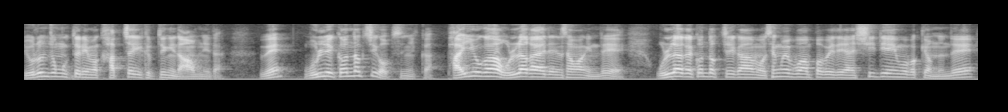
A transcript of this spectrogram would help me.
요런 종목들이 막 갑자기 급등이 나옵니다. 왜? 올릴 건덕지가 없으니까. 바이오가 올라가야 되는 상황인데 올라갈 건덕지가 뭐 생물보안법에 대한 CDMO밖에 없는데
